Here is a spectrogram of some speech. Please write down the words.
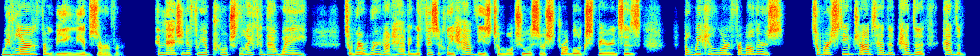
We learn from being the observer. Imagine if we approach life in that way to where we're not having to physically have these tumultuous or struggle experiences but we can learn from others. So where Steve Jobs had to had to had to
